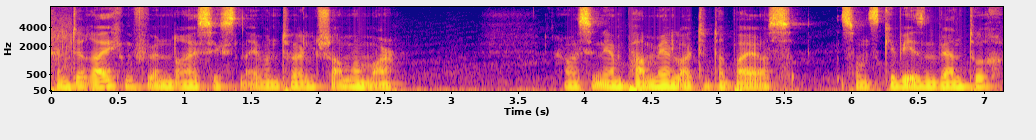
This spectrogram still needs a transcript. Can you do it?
Könnte reichen für den 30. eventuell. Schauen wir mal. Aber es sind ja ein paar mehr Leute dabei, als sonst gewesen wären durch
